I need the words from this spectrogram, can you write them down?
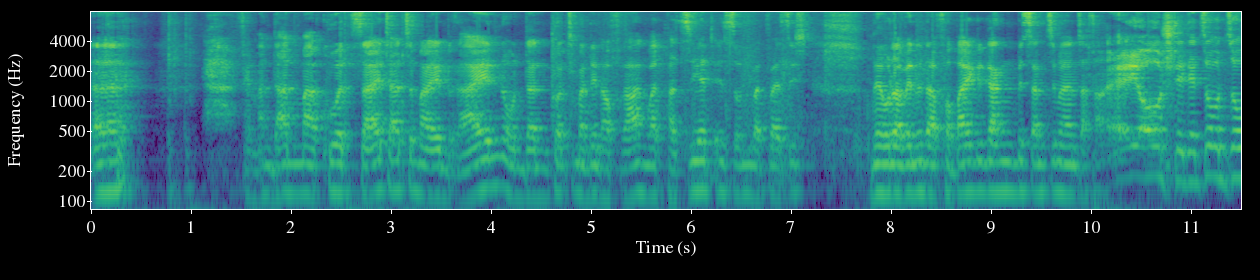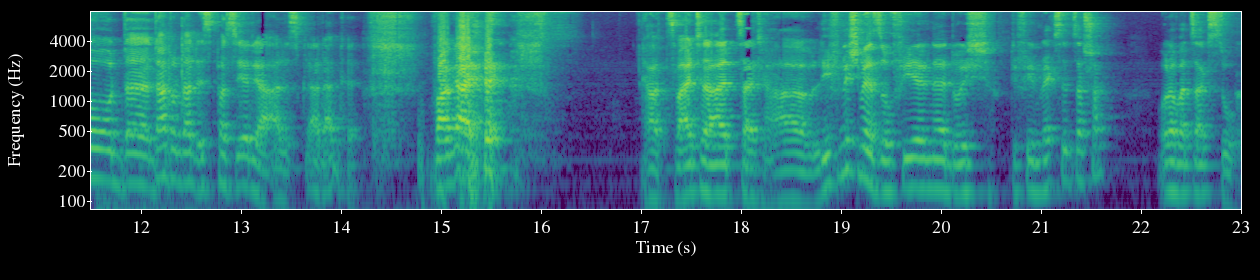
Äh, wenn man dann mal kurz Zeit hatte, mal eben rein und dann konnte man den auch fragen, was passiert ist und was weiß ich. Ne, oder wenn du da vorbeigegangen bist am Zimmer und sagst, hey, yo, steht jetzt so und so und äh, das und das ist passiert. Ja, alles klar, danke. War geil. Ja, zweite Halbzeit, ja, lief nicht mehr so viel, ne, durch die vielen Wechsel, Sascha? Oder was sagst du?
